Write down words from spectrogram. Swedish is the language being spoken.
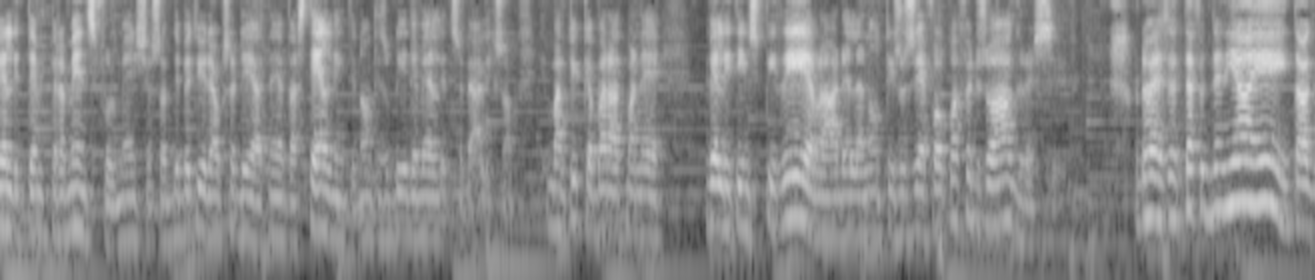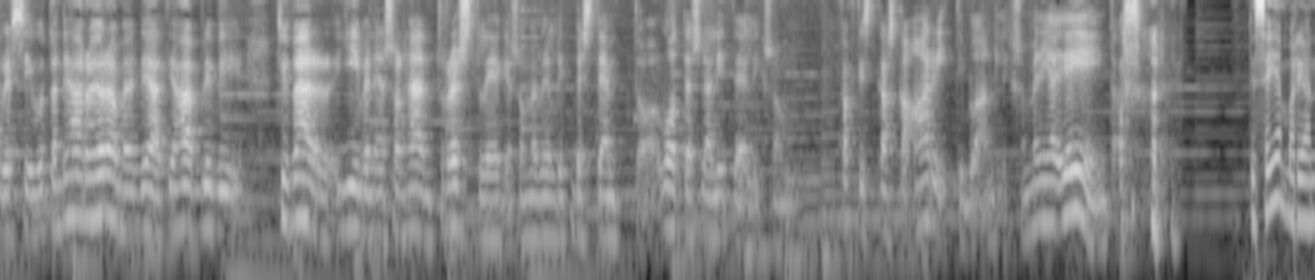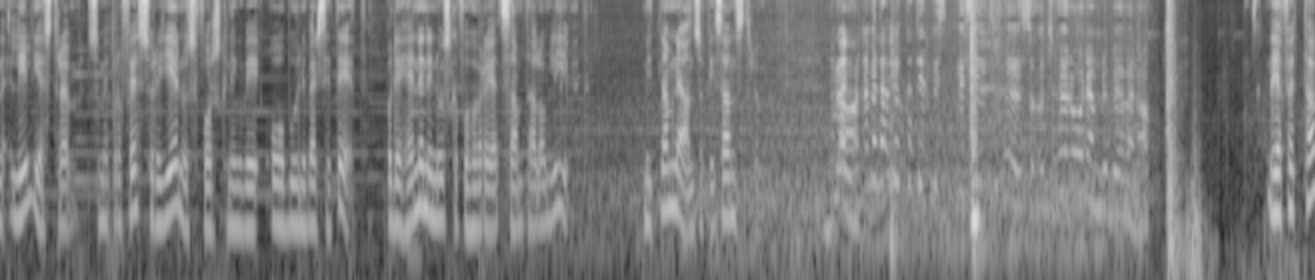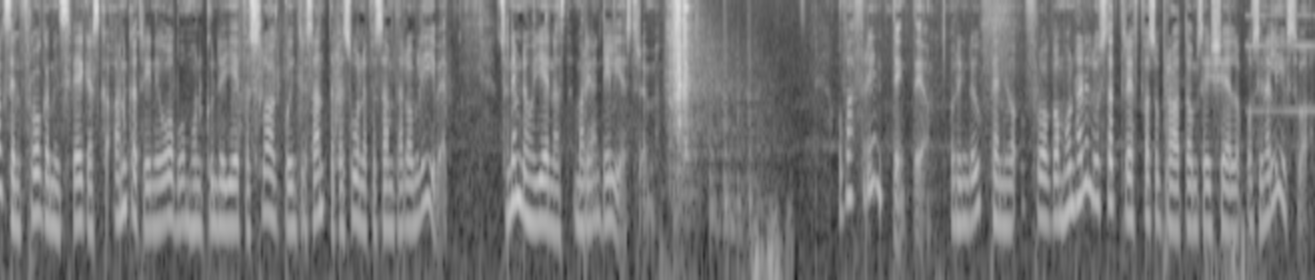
väldigt temperamentsfull människa så det betyder också det att när jag tar ställning till någonting så blir det väldigt sådär liksom. Man tycker bara att man är väldigt inspirerad eller någonting så säger folk varför är du så aggressiv? Och då har jag sagt därför att jag är inte aggressiv utan det har att göra med det att jag har blivit tyvärr given en sån här tröstläge som är väldigt bestämt och låter sådär lite liksom faktiskt ganska argt ibland liksom men jag är inte alls arg. Det säger Marianne Liljeström som är professor i genusforskning vid Åbo universitet och det är henne ni nu ska få höra i ett samtal om livet. Mitt namn är Ann-Sofie Sandström. Bra, nej, men lycka till. Vi, vi så hör ordet om du behöver något. När jag för ett tag sedan frågade min svägerska Ann-Katrin i Åbo om hon kunde ge förslag på intressanta personer för samtal om livet så nämnde hon genast Marianne Liljeström. Och varför inte, tänkte jag och ringde upp henne och frågade om hon hade lust att träffas och prata om sig själv och sina livsval.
